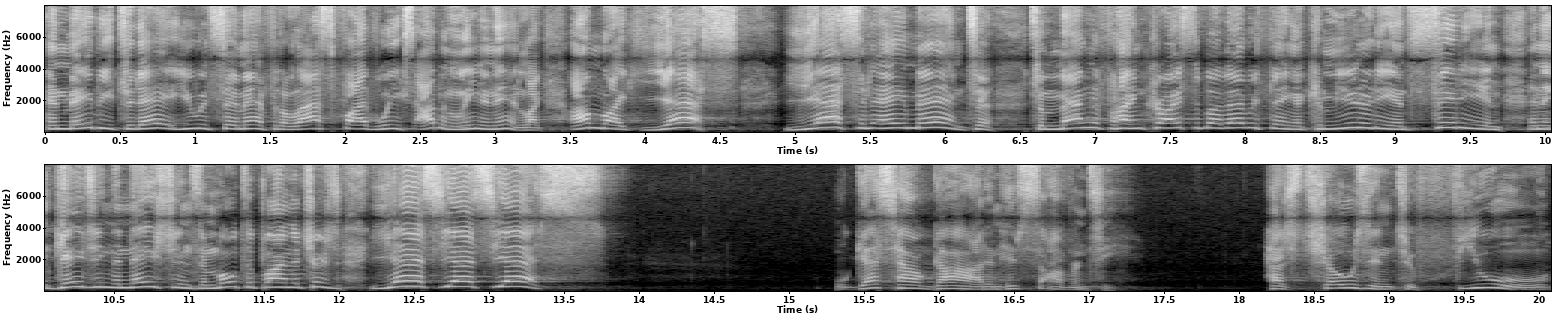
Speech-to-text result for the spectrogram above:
And maybe today you would say, man, for the last five weeks, I've been leaning in. Like, I'm like, yes, yes, and amen to, to magnifying Christ above everything, a community and city and, and engaging the nations and multiplying the churches. Yes, yes, yes. Well, guess how God and His sovereignty has chosen to fuel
